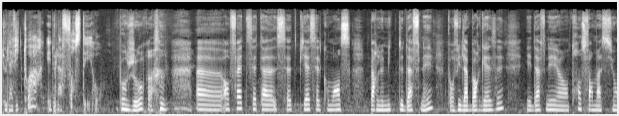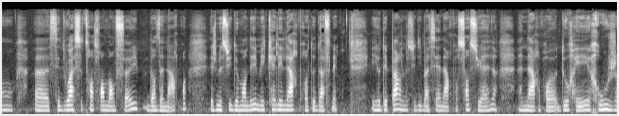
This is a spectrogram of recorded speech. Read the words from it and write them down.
de la victoire et de la force des héros? Bonjour. Euh, en fait, euh, cette, pièce, elle commence par le mythe de Daphné pour Villa Borghese. Et Daphné, en transformation, euh, ses doigts se transforment en feuilles dans un arbre. Et je me suis demandé, mais quel est l'arbre de Daphné? Et au départ, je me suis dit, bah, c'est un arbre sensuel, un arbre doré, rouge,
